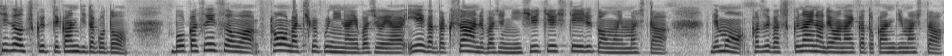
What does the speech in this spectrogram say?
地図を作って感じたこと。防火水槽は川が近くにない場所や家がたくさんある場所に集中していると思いました。でも数が少ないのではないかと感じました。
